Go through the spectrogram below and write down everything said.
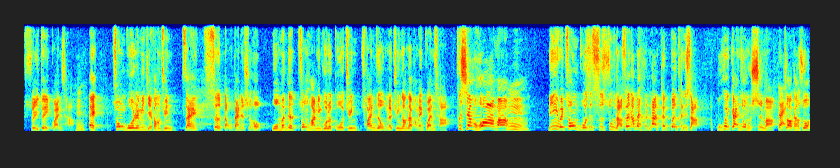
随队观察。嗯嗯，哎，中国人民解放军在射导弹的时候，我们的中华民国的国军穿着我们的军装在旁边观察，这像话吗？嗯，你以为中国是吃素的啊、虽然他们很烂、很笨、很傻，他不会干这种事嘛？对赵康说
